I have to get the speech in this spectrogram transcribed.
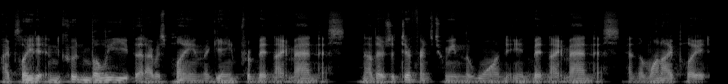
I played it and couldn't believe that I was playing the game from Midnight Madness. Now, there's a difference between the one in Midnight Madness and the one I played.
